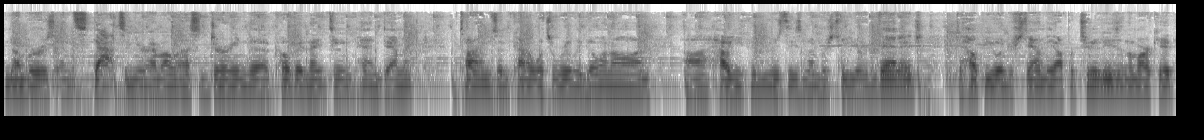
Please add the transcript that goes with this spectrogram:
numbers and stats in your MLS during the COVID 19 pandemic times and kind of what's really going on, uh, how you can use these numbers to your advantage to help you understand the opportunities in the market,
